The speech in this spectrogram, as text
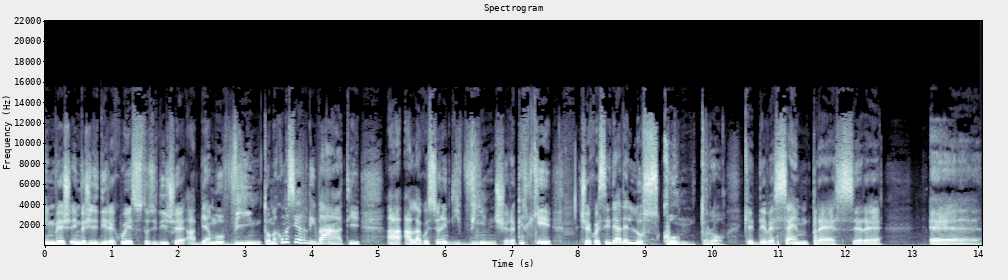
invece, invece, di dire questo si dice abbiamo vinto? Ma come si è arrivati a, alla questione di vincere? Perché c'è questa idea dello scontro che deve sempre essere eh,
